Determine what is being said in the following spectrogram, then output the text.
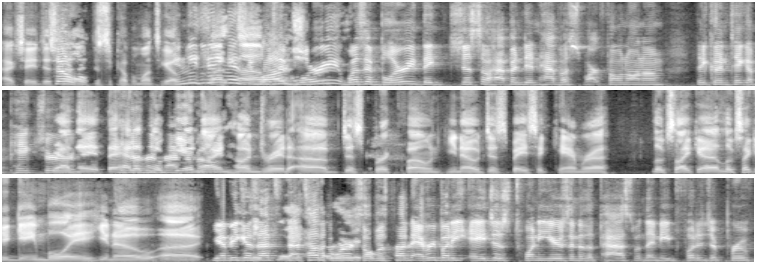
Actually, just So- uh, just a couple months ago. Anything But, is uh, Was it blurry? Was it blurry? They just so happened didn't have a smartphone on them. They couldn't take a picture. Yeah, they, they It had a Nokia 900, uh, just brick phone. You know, just basic camera. Looks like a looks like a Game Boy. You know, uh, Yeah, because Big that's boy that's how that works. All of a sudden, everybody ages twenty years into the past when they need footage of proof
